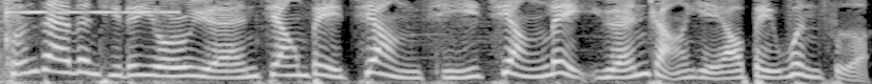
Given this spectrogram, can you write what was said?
存在问题的幼儿园将被降级降类，园长也要被问责。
